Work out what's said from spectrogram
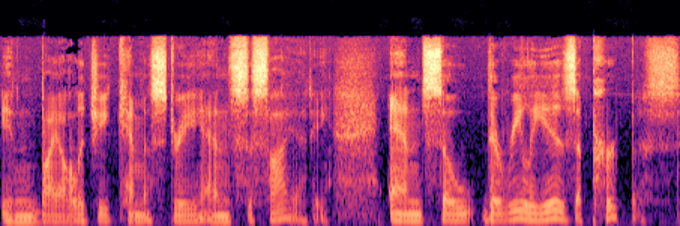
in biology, chemistry, and society. And so there really is a purpose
